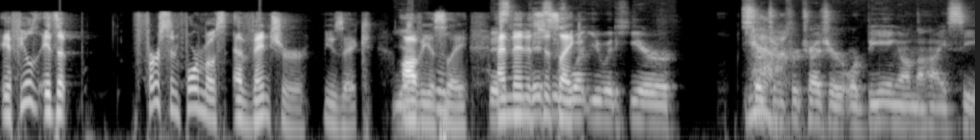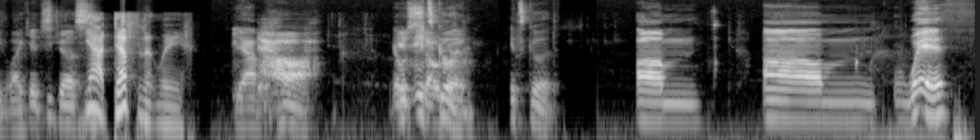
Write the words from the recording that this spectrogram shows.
it feels it's a first and foremost adventure music Yeah. obviously This, and then it's just like what you would hear searching Yeah. for treasure or being on the high sea. Like it's just yeah definitely Yeah, Oh, it was it's so good. good. it's good. um um with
